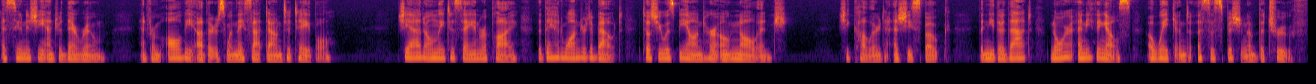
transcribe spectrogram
as soon as she entered their room, and from all the others when they sat down to table. She had only to say in reply that they had wandered about till she was beyond her own knowledge. She colored as she spoke, but neither that nor anything else awakened a suspicion of the truth.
